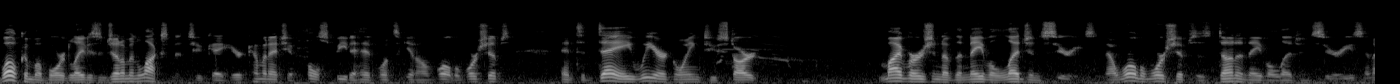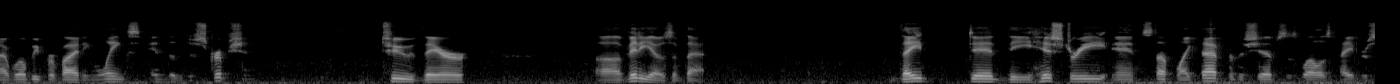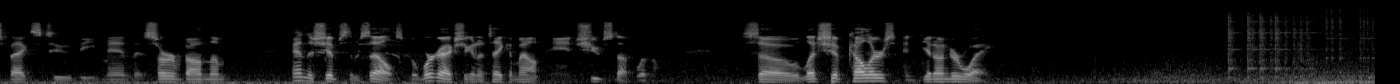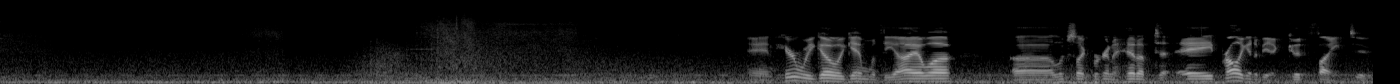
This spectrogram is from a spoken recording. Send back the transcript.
Welcome aboard, ladies and gentlemen. Locksmith2K here, coming at you full speed ahead once again on World of Warships. And today we are going to start my version of the Naval Legends series. Now, World of Warships has done a Naval Legends series, and I will be providing links in the description to their uh, videos of that. They did the history and stuff like that for the ships, as well as paid respects to the men that served on them and the ships themselves. But we're actually going to take them out and shoot stuff with them. So let's shift colors and get underway. And here we go again with the Iowa. Uh, looks like we're going to head up to A. Probably going to be a good fight, too.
